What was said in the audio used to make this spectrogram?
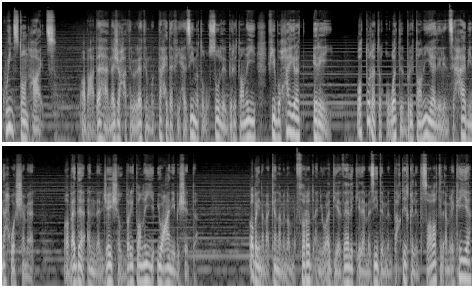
كوينستون هايتس وبعدها نجحت الولايات المتحدة في هزيمة الأسطول البريطاني في بحيرة إيري واضطرت القوات البريطانية للانسحاب نحو الشمال وبدأ أن الجيش البريطاني يعاني بشدة. وبينما كان من المفترض أن يؤدي ذلك إلى مزيد من تحقيق الانتصارات الأمريكية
